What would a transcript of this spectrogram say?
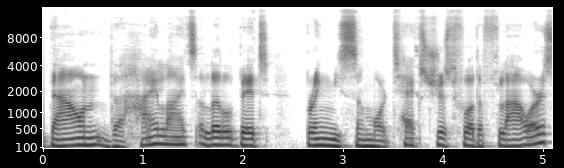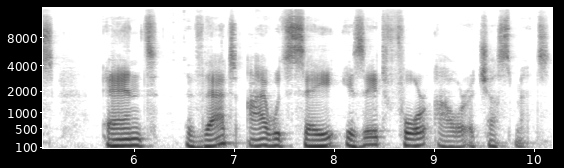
down the highlights a little bit, bring me some more textures for the flowers. And that I would say is it for our adjustments.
